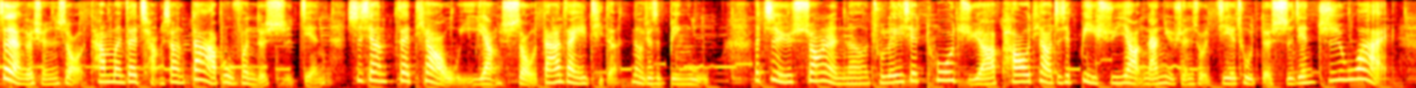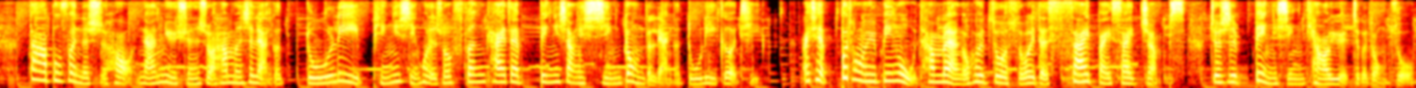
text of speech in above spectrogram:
这两个选手他们在场上大部分的时间是像在跳舞一样手搭在一起的，那个就是冰舞。那至于双人呢，除了一些托举啊、抛跳这些必须要男女选手接触的时间之外，大部分的时候，男女选手他们是两个独立、平行或者说分开在冰上行动的两个独立个体，而且不同于冰舞，他们两个会做所谓的 side by side jumps，就是并行跳跃这个动作。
